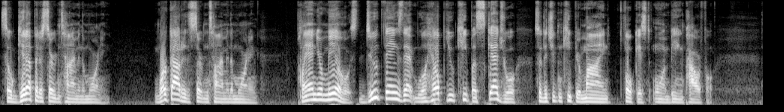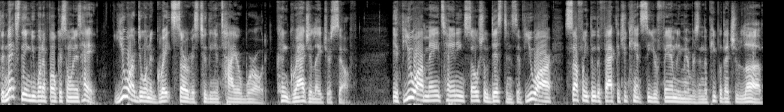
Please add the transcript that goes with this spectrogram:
So get up at a certain time in the morning, work out at a certain time in the morning, plan your meals, do things that will help you keep a schedule so that you can keep your mind focused on being powerful. The next thing you want to focus on is hey, you are doing a great service to the entire world. Congratulate yourself. If you are maintaining social distance, if you are suffering through the fact that you can't see your family members and the people that you love,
